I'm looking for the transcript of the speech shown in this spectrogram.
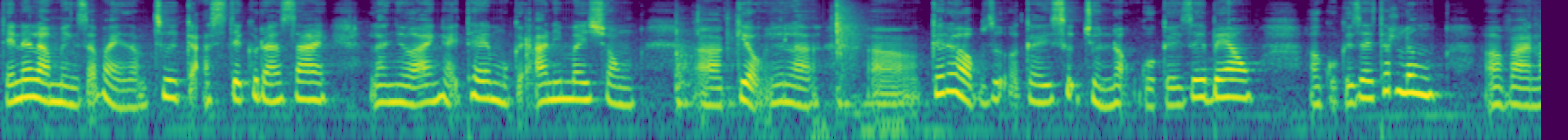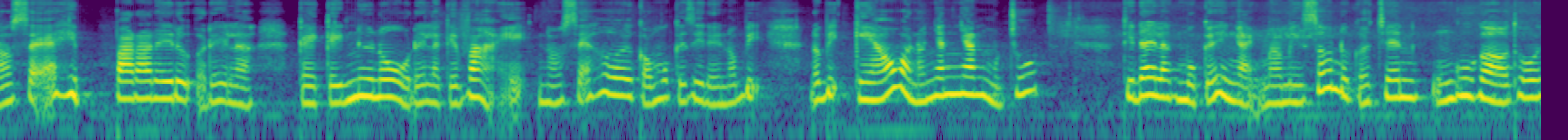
Thế nên là mình sẽ phải làm chơi cả Shite Kudasai là nhờ anh hãy thêm một cái animation à, kiểu như là à, kết hợp giữa cái sự chuyển động của cái dây beo à, của cái dây thắt lưng à, và nó sẽ hiệp parade ở đây là cái cái nuno ở đây là cái vải ấy, nó sẽ hơi có một cái gì đấy nó bị nó bị kéo và nó nhăn nhăn một chút thì đây là một cái hình ảnh mà mình search được ở trên Google thôi.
